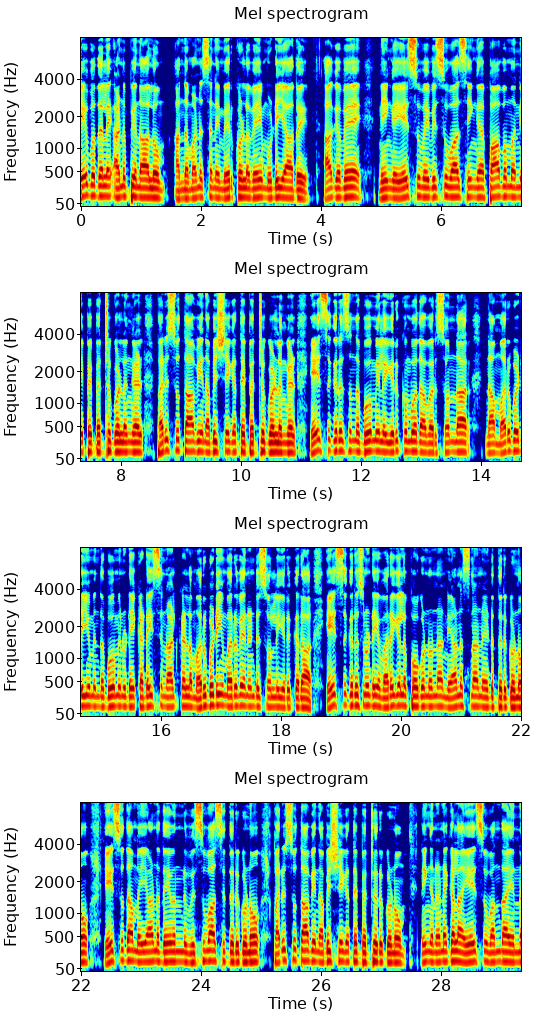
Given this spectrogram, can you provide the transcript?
ஏவுதலை அனுப்பினாலும் அந்த மனுஷனை மேற்கொள்ளவே முடியாது. ஆகவே நீங்கள் இயேசுவை விசுவாசிங்க பாவ மன்னிப்பை பெற்றுக்கொள்ளுங்கள் பரிசுத்தாவியின் அபிஷேகத்தை பெற்றுக்கொள்ளுங்கள். இயேசு கிறிஸ்து இந்த பூமியில் இருக்கும்போது அவர் சொன்னார் நான் மறுபடியும் இந்த பூமியினுடைய கடைசி நாட்களில் மறுபடியும் வருவேன் என்று சொல்லி இருக்கிறார். இயேசு கிறிஸ்துனுடைய வருகையில் போகணும்னா ஞானஸ்நானம் எடுத்திருக்கணும். இயேசுதான் மெய்யான தேவன் விசுவாசித்திருக்கணும். பரிசுத்தாவின் அபிஷேகத்தை பெற்றிருக்கணும். நீங்கள் நினைக்கலாம் இயேசு வந்தா என்ன?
